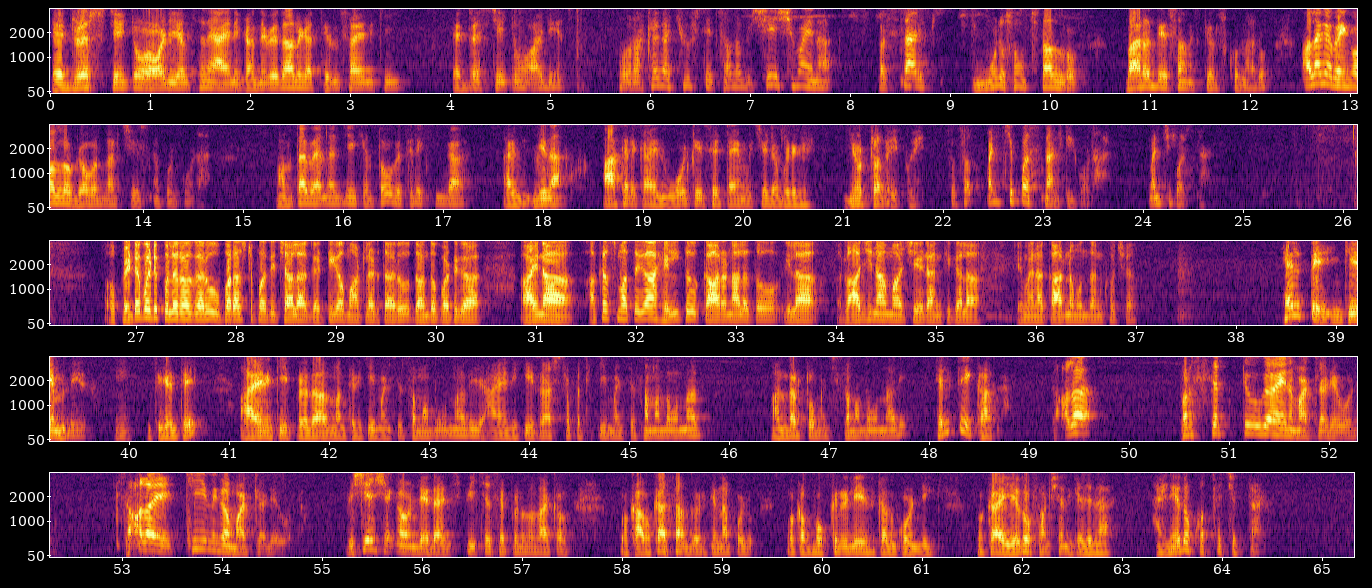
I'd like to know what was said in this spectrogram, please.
అడ్రస్ చేయటం ఆడియన్స్ని ఆయనకి అన్ని విధాలుగా తెలుసు ఆయనకి. అడ్రస్ చేయటం ఆడియన్స్ ఓ రకంగా చూస్తే చాలా విశేషమైన పర్సనాలిటీ ఈ మూడు సంవత్సరాల్లో భారతదేశానికి తెలుసుకున్నారు. అలాగే బెంగాల్లో గవర్నర్ చేసినప్పుడు కూడా. మమతా బెనర్జీకి ఎంతో వ్యతిరేకంగా ఆయన ఉండిన ఆఖరికి ఆయన ఓటేసే టైం వచ్చేటప్పటికి న్యూట్రల్ అయిపోయి. సో మంచి పర్సనాలిటీ కూడా. మంచి పర్సనాలిటీ. పెంటపాటి పుల్లారావు గారు ఉపరాష్ట్రపతి చాలా గట్టిగా మాట్లాడతారు. దాంతోపాటుగా ఆయన అకస్మాత్తుగా హెల్త్ కారణాలతో ఇలా రాజీనామా చేయడానికి గల ఏమైనా కారణం ఉందనుకోవచ్చా? హెల్తే ఇంకేం లేదు. ఎందుకంటే ఆయనకి ప్రధానమంత్రికి మంచి సంబంధం ఉన్నది ఆయనకి రాష్ట్రపతికి మంచి సంబంధం ఉన్నది అందరితో మంచి సంబంధం ఉన్నది. హెల్తే కారణం చాలా పర్సెప్టివ్గా ఆయన మాట్లాడేవాడు. చాలా కీన్గా మాట్లాడేవాడు. విశేషంగా ఉండేది ఆయన స్పీచెస్ ఎప్పుడైనా నాకు ఒక అవకాశాలు దొరికినప్పుడు ఒక బుక్ రిలీజ్ కనుకోండి ఒక ఏదో ఫంక్షన్కి వెళ్ళినా ఆయన ఏదో కొత్త చెప్తాడు.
